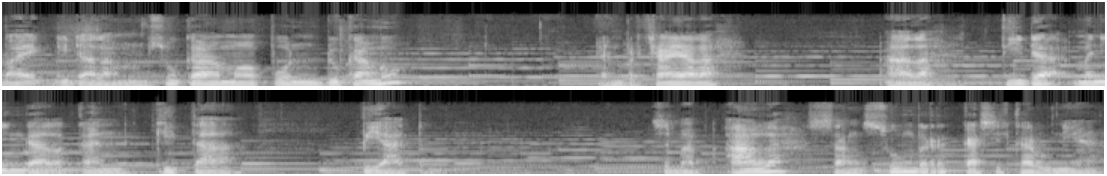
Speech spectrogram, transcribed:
baik di dalam suka maupun dukamu, dan percayalah Allah tidak meninggalkan kita piatu. Sebab Allah sang sumber kasih karunia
